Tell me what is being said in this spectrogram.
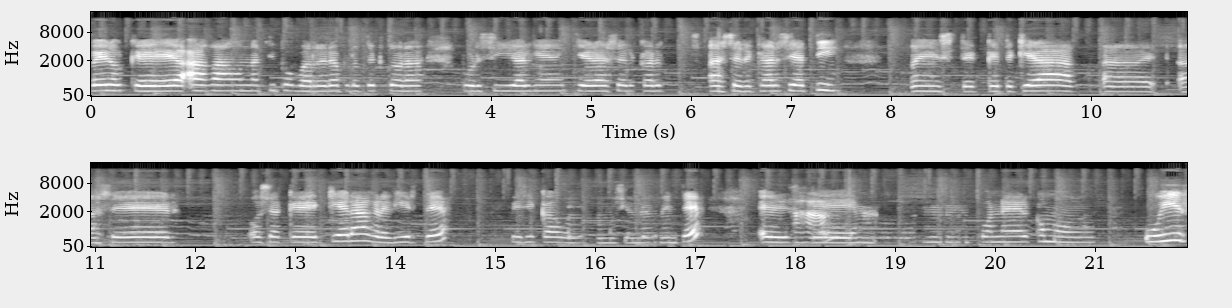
pero que haga una tipo barrera protectora por si alguien quiere acercar, acercarse a ti, este, que te quiera ah, hacer, o sea, que quiera agredirte física o emocionalmente, este, poner como huir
